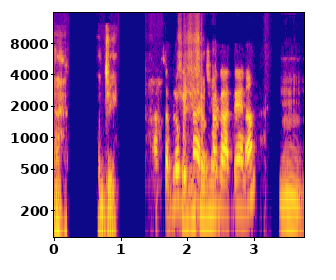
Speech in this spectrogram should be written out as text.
जी। आप सब लोग इतना अच्छा गाते हैं ना? हम्म।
